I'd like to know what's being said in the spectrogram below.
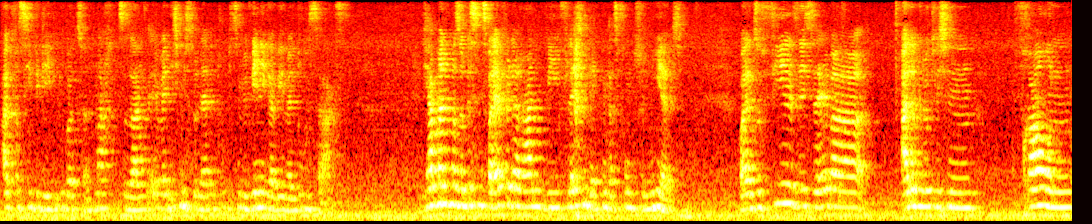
aggressive Gegenüber zu entmachten, zu sagen, ey, wenn ich mich so nenne, tut es mir weniger weh, wenn du es sagst. Ich habe manchmal so ein bisschen Zweifel daran, wie flächendeckend das funktioniert, weil so viel sich selber alle möglichen Frauen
